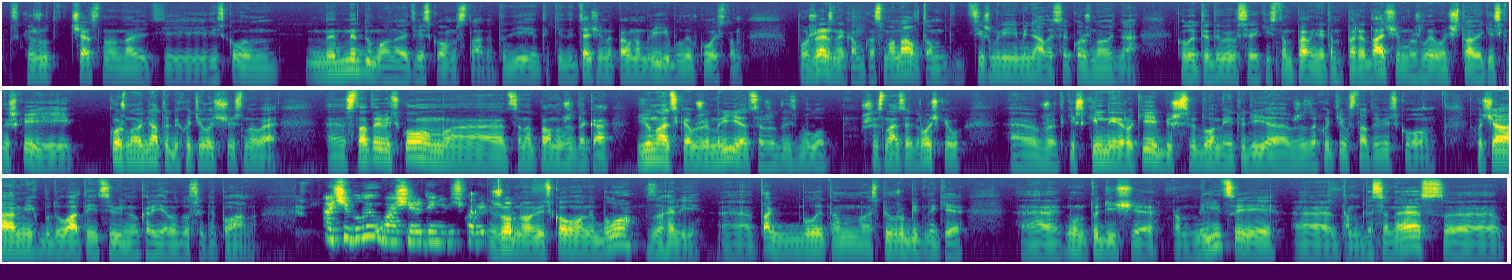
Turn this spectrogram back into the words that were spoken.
Скажу чесно, навіть і військовим не, не думав навіть військовим стати. Тоді такі дитячі, напевно, мрії були в когось там пожежником, космонавтом. Ці ж мрії мінялися кожного дня. Коли ти дивився якісь там певні там передачі, можливо, читав якісь книжки, і кожного дня тобі хотілося щось нове. Е, Стати військовим е, це, напевно, вже така юнацька вже мрія. Це вже десь було 16 років. Е, Вже такі шкільні роки, більш свідомі, і тоді я вже захотів стати військовим. Хоча міг будувати і цивільну кар'єру досить непогано. А чи були у вашій родині військові? Жодного військового не було взагалі. Так були там співробітники, ну тоді ще там міліції, е, там ДСНС е,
